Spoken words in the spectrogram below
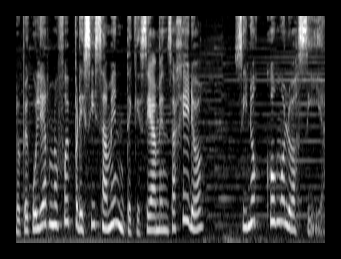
Lo peculiar no fue precisamente que sea mensajero, sino cómo lo hacía.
